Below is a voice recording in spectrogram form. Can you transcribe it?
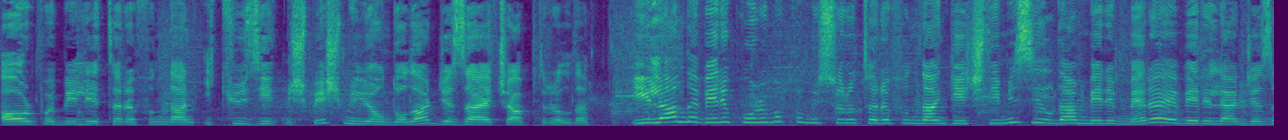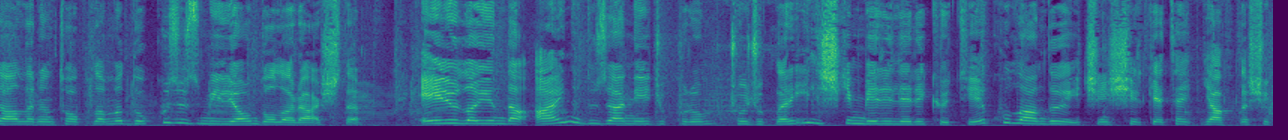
Avrupa Birliği tarafından 275 milyon dolar cezaya çarptırıldı. İrlanda Veri Koruma Komisyonu tarafından geçtiğimiz yıldan beri Meta'ya verilen cezaların toplamı 900 milyon doları aştı. Eylül ayında aynı düzenleyici kurum çocuklara ilişkin verileri kötüye kullandığı için şirkete yaklaşık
